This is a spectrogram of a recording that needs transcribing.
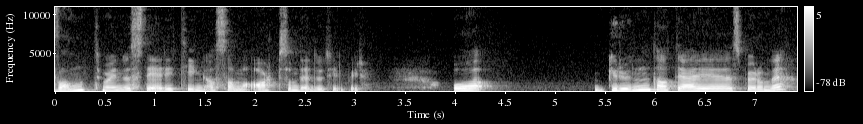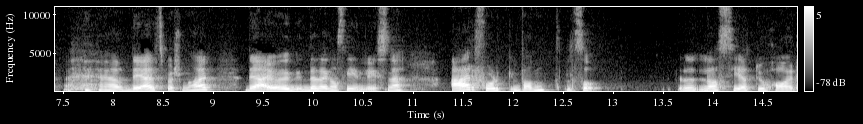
vant med å investere i ting av samme art som det du tilbyr? Og grunnen til at jeg spør om det, det er et spørsmål her, det er jo det er ganske innlysende. Er folk vant altså, La oss si at du har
